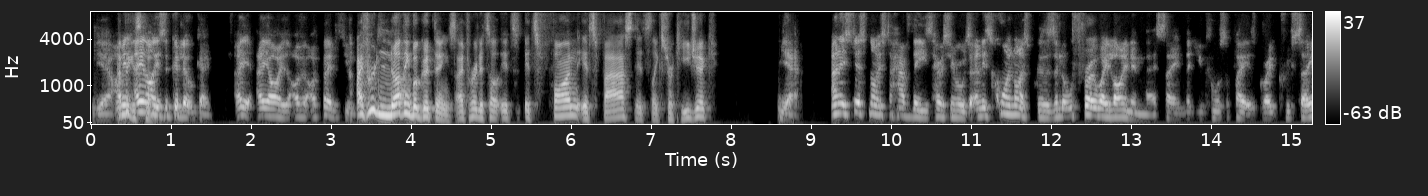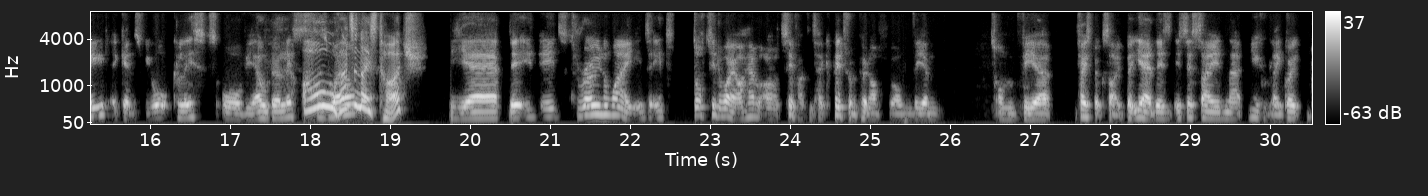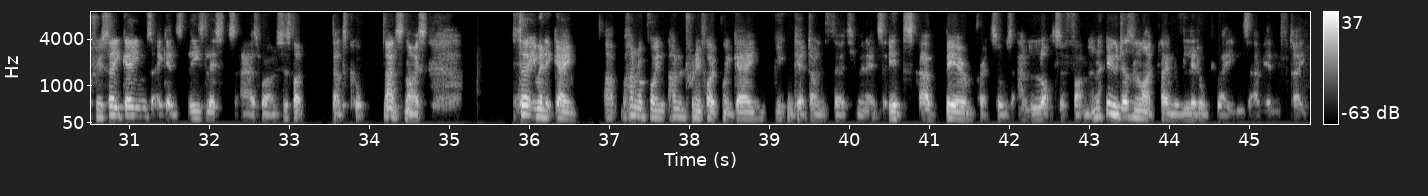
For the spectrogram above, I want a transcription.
yeah, I Epic mean, AI fun. is a good little game. AI, I've, I've played a few. I've heard nothing but good things. I've heard it's it's it's fun, it's fast, it's like strategic. Yeah. And it's just nice to have these heresy rules. And it's quite nice because there's a little throwaway line in there saying that you can also play it as Great Crusade against the Orc lists or the Elder lists. Oh, well. that's a nice touch. Yeah, it, it's thrown away. It's it's dotted away. I have. I'll see if I can take a picture and put it up on the um, on the uh, Facebook site. But yeah, there's it's just saying that you can play Great Crusade games against these lists as well. It's just like that's cool. That's nice. Thirty minute game, uh, hundred point, hundred twenty five point game. You can get done in thirty minutes. It's a beer and pretzels and lots of fun. And who doesn't like playing with little planes at the end of the day?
